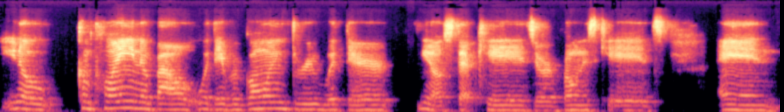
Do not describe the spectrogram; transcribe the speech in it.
you know, complain about what they were going through with their, you know, step kids or bonus kids and,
